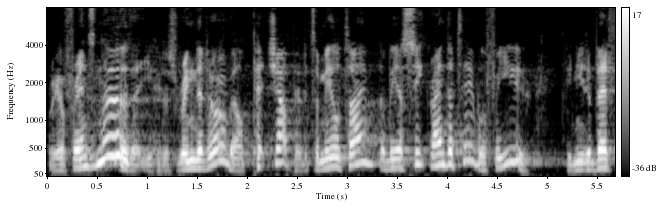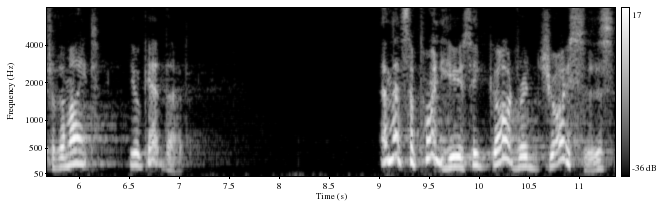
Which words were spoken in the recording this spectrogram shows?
Real friends know that you can just ring the doorbell, pitch up. If it's a meal time, there'll be a seat round the table for you. If you need a bed for the night, you'll get that. And that's the point here. You see, God rejoices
